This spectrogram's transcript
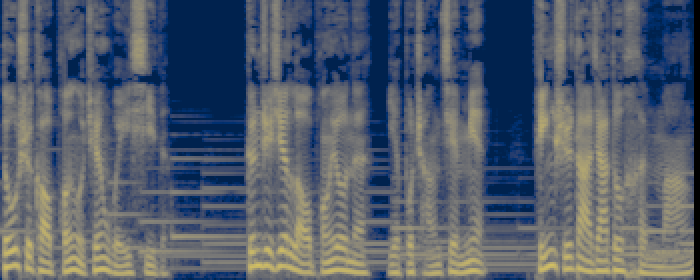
都是靠朋友圈维系的。跟这些老朋友呢，也不常见面，平时大家都很忙，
